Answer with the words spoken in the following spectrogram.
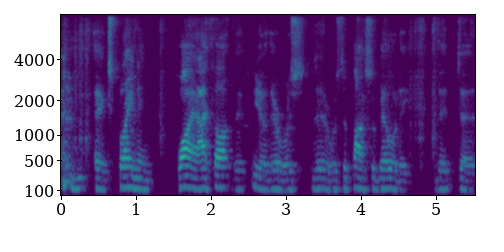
explaining why I thought that you know there was there was the possibility that uh,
